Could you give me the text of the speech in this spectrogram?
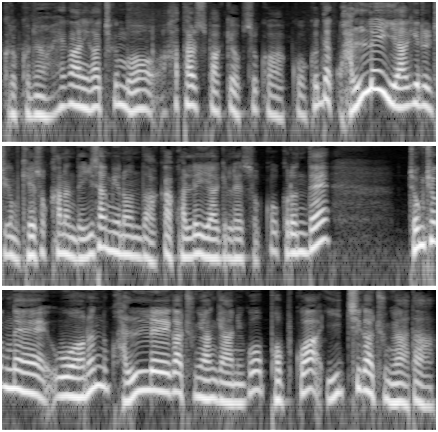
그렇군요. 해관이가 지금 뭐 핫할 수밖에 없을 것 같고. 근데 관례 이야기를 지금 계속 하는데 이상민 의원도 아까 관례 이야기를 했었고 그런데 정청래 의원은 관례가 중요한 게 아니고 법과 이치가 중요하다.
